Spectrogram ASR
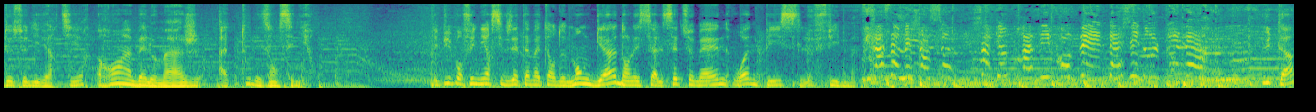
de se divertir, rend un bel hommage à tous les enseignants. Et puis pour finir, si vous êtes amateur de manga, dans les salles cette semaine, One Piece, le film. Grâce à mes chansons, chacun pourra vivre en paix et nager dans le bonheur. Uta,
